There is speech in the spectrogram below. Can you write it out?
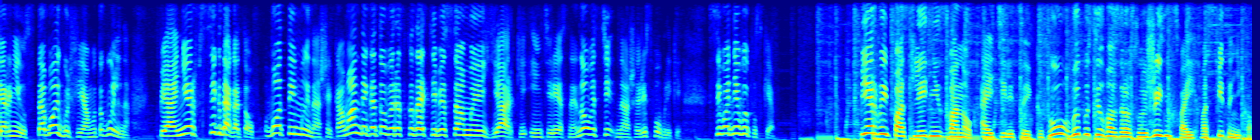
Пионер News. С тобой Гульфия Мутугульна. Пионер всегда готов. Вот и мы нашей командой готовы рассказать тебе самые яркие и интересные новости нашей республики. Сегодня в выпуске. Первый последний звонок. IT-лицей КФУ выпустил во взрослую жизнь своих воспитанников.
